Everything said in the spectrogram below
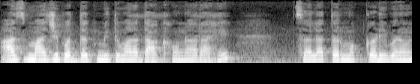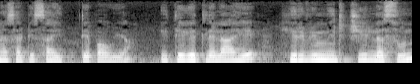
आज माझी पद्धत मी तुम्हाला दाखवणार आहे. चला तर मग कढी बनवण्यासाठी साहित्य पाहूया. इथे घेतलेलं आहे हिरवी मिरची लसूण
